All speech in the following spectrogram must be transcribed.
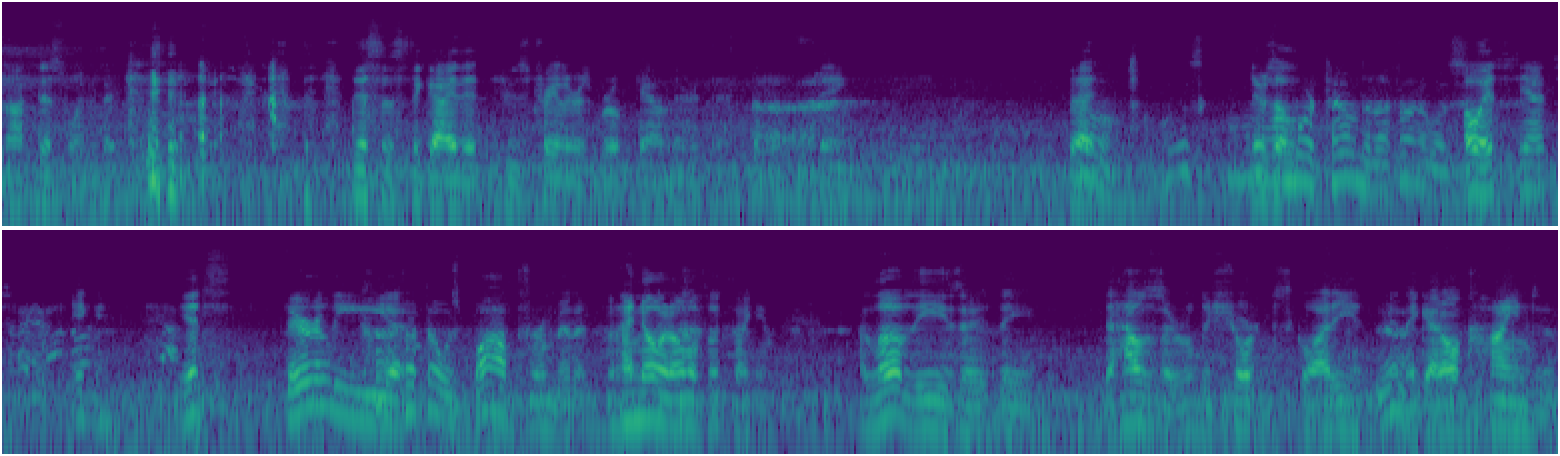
not this one, but this is the guy that whose trailer is broke down there at the uh, thing. But oh, there's a more town than I thought it was. Oh, it's yeah, it's it, it's fairly. I thought that was Bob for a minute. I know it almost looks like him. I love these. They, they the houses are really short and squatty, and, yeah. and they got all kinds of.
